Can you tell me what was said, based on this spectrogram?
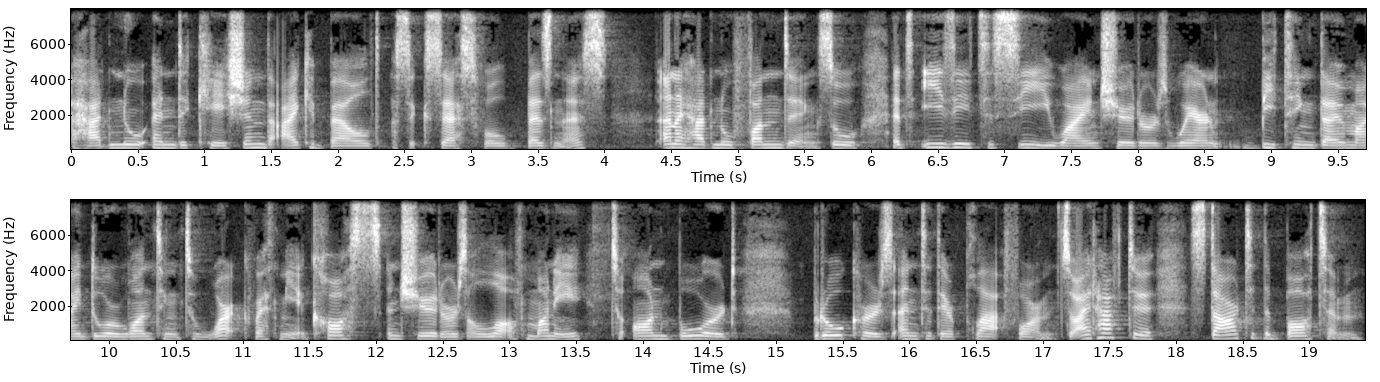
I had no indication that I could build a successful business and I had no funding. So it's easy to see why insurers weren't beating down my door wanting to work with me. It costs insurers a lot of money to onboard brokers into their platform. So I'd have to start at the bottom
